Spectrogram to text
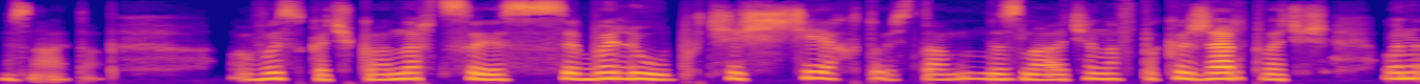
не знаю, там вискочка, нарцис, себелюб, чи ще хтось там, не знаю, чи навпаки жертва, чи щ- ви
